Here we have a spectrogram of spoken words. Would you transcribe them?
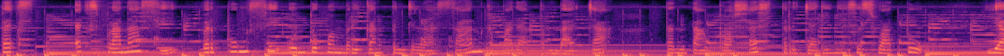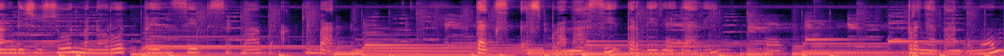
Teks eksplanasi berfungsi untuk memberikan penjelasan kepada pembaca tentang proses terjadinya sesuatu yang disusun menurut prinsip sebab akibat. Teks eksplanasi terdiri dari pernyataan umum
